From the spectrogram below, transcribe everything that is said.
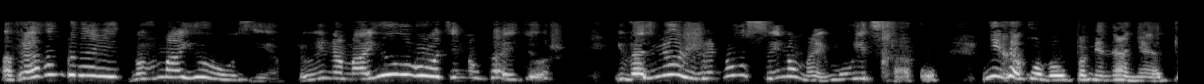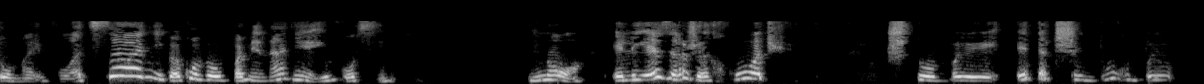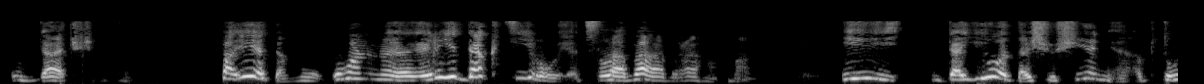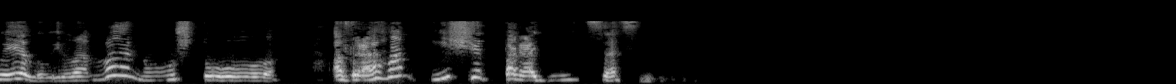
Авраам говорит, ну в мою землю и на мою родину пойдешь и возьмешь жену сыну моему Ицхаку. Никакого упоминания дома его отца, никакого упоминания его семьи. Но Элиезер же хочет, чтобы этот шедух был удачным. Поэтому он э, редактирует слова Авраама и дает ощущение Птуэлу и Лавану, что Авраам ищет породниться с ним.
